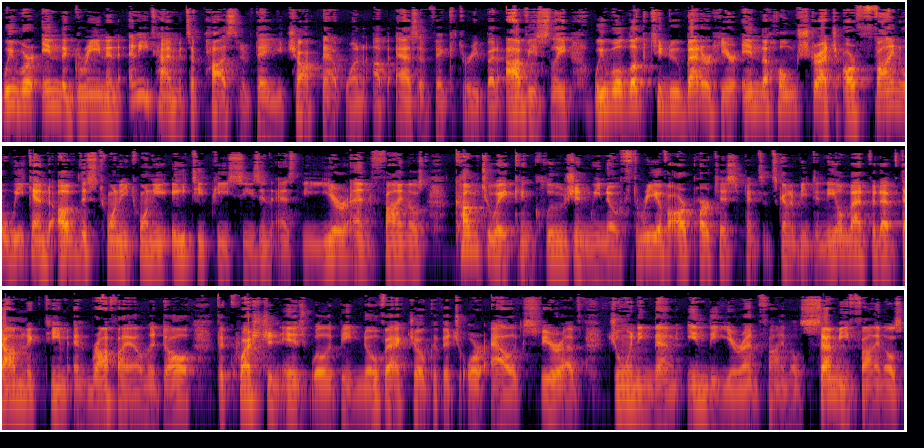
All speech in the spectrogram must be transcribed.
we were in the green, and anytime it's a positive day, you chalk that one up as a victory. But obviously, we will look to do better here in the home stretch, our final weekend of this 2020 ATP season as the year end finals come to a conclusion. We know three of our participants. It's going to be Daniil Medvedev, Dominic Thiem, and Rafael Rafael Nadal. The question is, will it be Novak Djokovic or Alex Zverev joining them in the year-end finals, semifinals?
